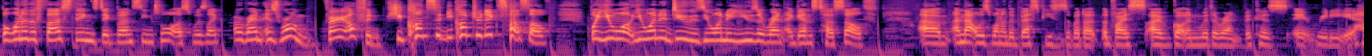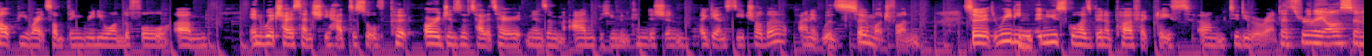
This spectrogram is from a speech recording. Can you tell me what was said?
But one of the first things Dick Bernstein taught us was like Arendt is wrong very often. She constantly contradicts herself. But you what you want to do is you want to use Arendt against herself. Um, and that was one of the best pieces of ad- advice I've gotten with Arendt because it really it helped me write something really wonderful. Um, in which I essentially had to sort of put origins of totalitarianism and the human condition against each other, and it was so much fun. So it really, the new school has been a perfect place um, to do Arendt. That's really awesome.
